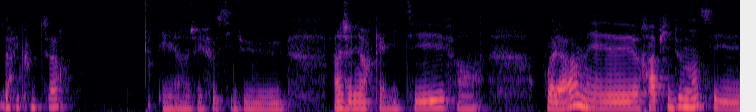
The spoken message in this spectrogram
d'agriculteurs. Et j'ai fait aussi du ingénieur qualité. Voilà, mais rapidement, c'est,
